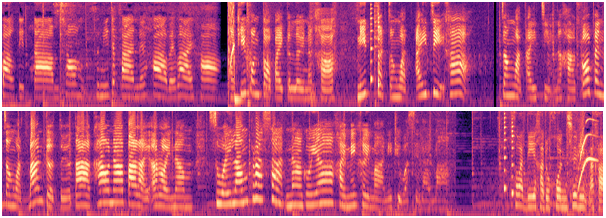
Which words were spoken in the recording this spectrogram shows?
ฝากติดตามช่องซูมิจแปนด้วยค่ะ บ๊ายบายค่ะ ที่คนต่อไปกันเลยนะคะ นิดจากจังหวัดไอจิค่ะ จังหวัดไอจินะคะ ก็เป็นจังหวัดบ้านเกิดโตโยต้าข้าวหน้าปลาไหลอร่อยนำสวยล้ำปราสาทนาโกย่าใครไม่เคยมานี่ถือว่าเสียดายมาก สวัสดีค่ะทุกคนชื่อดิกนะคะ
